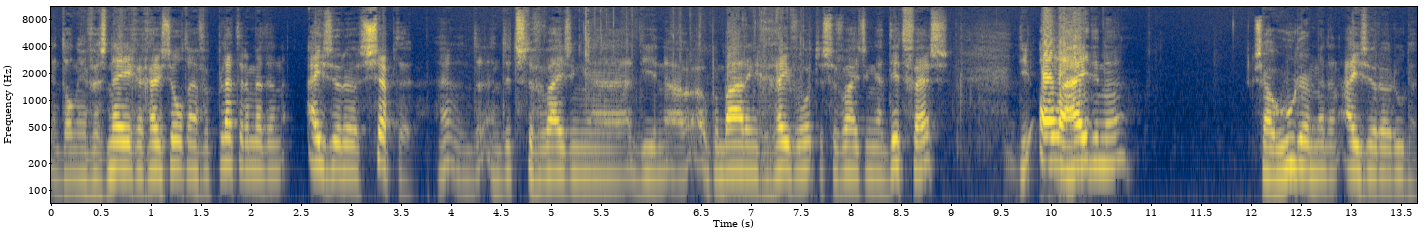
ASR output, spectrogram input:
en dan in vers 9: Gij zult hem verpletteren met een ijzeren scepter. en dit is de verwijzing uh, die in openbaring gegeven wordt. Dus de verwijzing naar dit vers. Die alle heidenen zou hoeden met een ijzeren roede.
